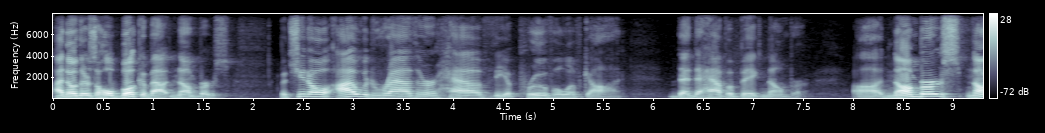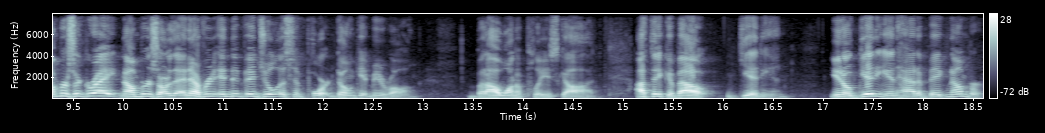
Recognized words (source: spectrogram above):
I know there's a whole book about numbers, but you know, I would rather have the approval of God than to have a big number. Uh, numbers, numbers are great. Numbers are that every individual is important. Don't get me wrong, but I want to please God. I think about Gideon. You know, Gideon had a big number.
